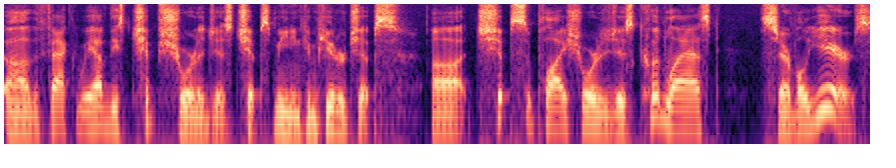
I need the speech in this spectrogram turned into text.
uh, the fact that we have these chip shortages, chips meaning computer chips, uh, chip supply shortages could last several years.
